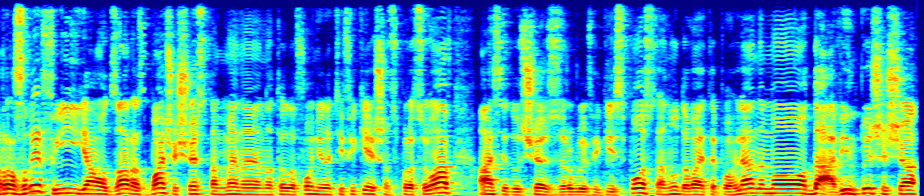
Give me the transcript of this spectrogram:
розрив. І я от зараз бачу, щось там в мене на телефоні notification спрацював. Асі тут щось зробив якийсь пост. А ну давайте поглянемо. Да, він пише, що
